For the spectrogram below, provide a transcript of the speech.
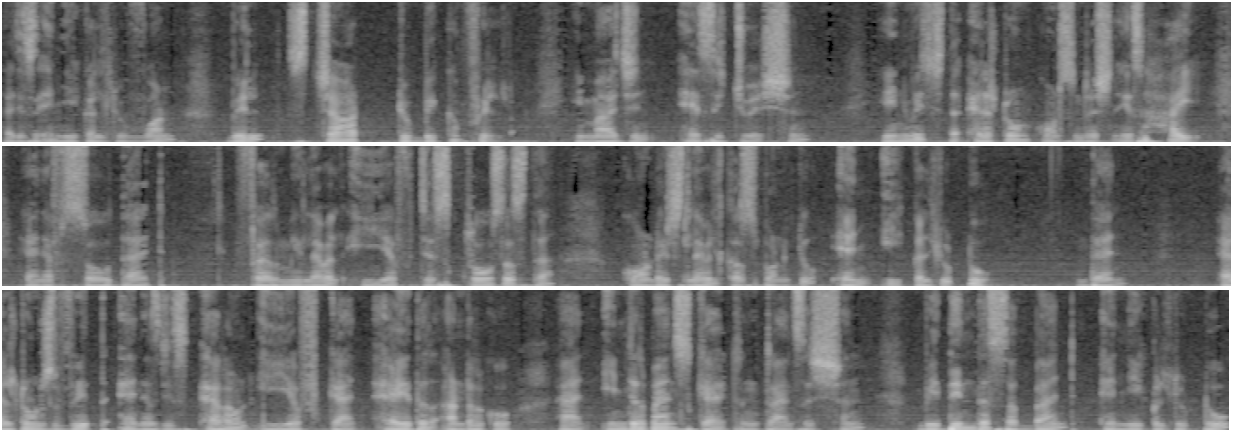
that is n equal to 1 will start to become filled. Imagine a situation in which the electron concentration is high enough so that Fermi level EF just crosses the quantized level corresponding to n equal to 2. Then electrons with energies around EF can either undergo an interband scattering transition within the subband n equal to 2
